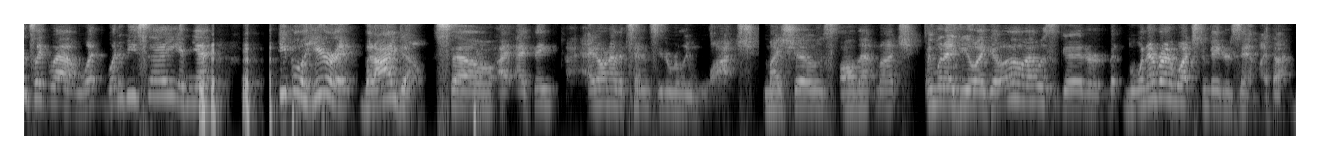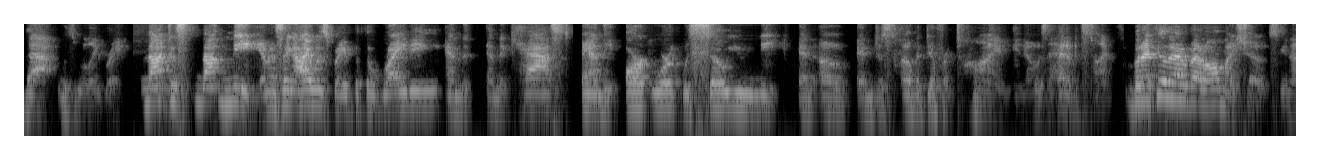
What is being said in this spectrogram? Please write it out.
It's like, wow, what, what did he say? And yet people hear it, but I don't. So I, I think I don't have a tendency to really watch my shows all that much. And when I do, I go, oh, that was good. Or but whenever I watched Invader Zim, I thought that was really great. Not just not me. I'm not saying I was great, but the writing and the and the cast and the artwork was so unique and of and just of a different time. You know, it was ahead of its time. But I feel that about all my shows. You know,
